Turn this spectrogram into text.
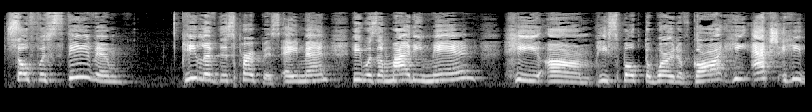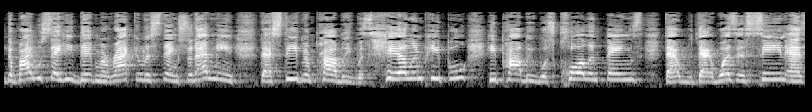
So for Stephen, he lived this purpose. Amen. He was a mighty man. He um he spoke the word of god. He actually he the bible say he did miraculous things. So that means that stephen probably was healing people. He probably was calling things that that wasn't seen as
